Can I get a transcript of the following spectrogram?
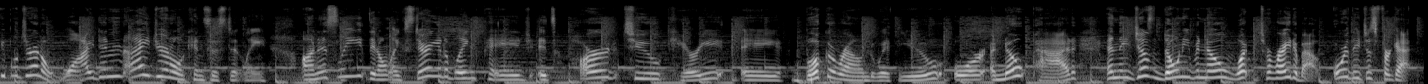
people journal? Why didn't I journal consistently? Honestly, they don't like staring at a blank page. It's hard to carry a book around with you or a notepad, and they just don't even know what to write about, or they just forget.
